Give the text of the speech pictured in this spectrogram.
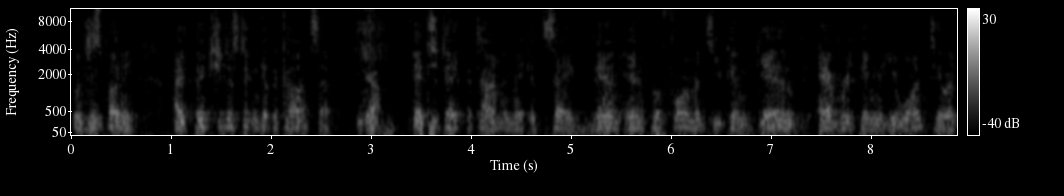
which is funny. I think she just didn't get the concept. Yeah. If you take the time to make it safe, then in performance you can give everything that you want to it,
